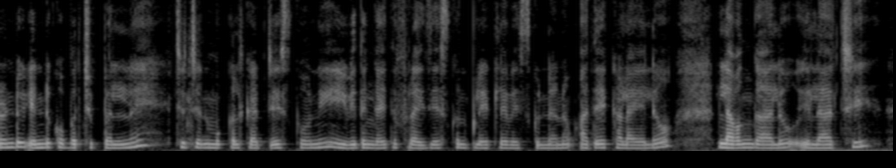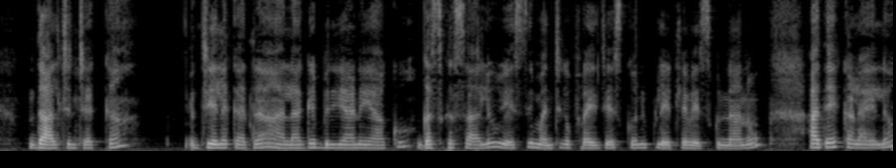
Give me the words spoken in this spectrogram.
రెండు ఎండు కొబ్బరి చిప్పల్ని చిన్న చిన్న ముక్కలు కట్ చేసుకొని ఈ విధంగా అయితే ఫ్రై చేసుకొని ప్లేట్లో వేసుకున్నాను. అదే కళాయిలో లవంగాలు ఇలాచి దాల్చిన చెక్క జీలకర్ర అలాగే బిర్యానీ ఆకు గసగసాలు వేసి మంచిగా ఫ్రై చేసుకొని ప్లేట్లో వేసుకున్నాను. అదే కళాయిలో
